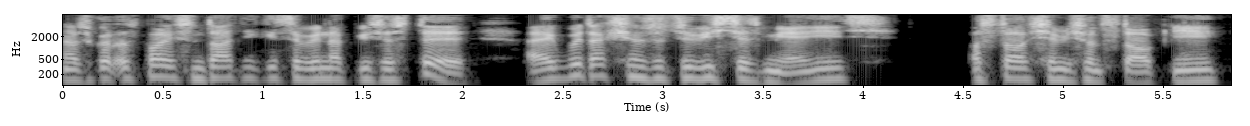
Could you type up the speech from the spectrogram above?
na przykład odpalisz notatnik i sobie napiszesz ty, a jakby tak się rzeczywiście zmienić o 180 stopni,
